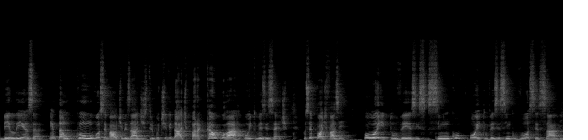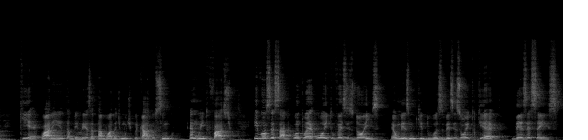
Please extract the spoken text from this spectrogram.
Beleza? Então, como você vai utilizar a distributividade para calcular 8 vezes 7? Você pode fazer 8 vezes 5. 8 vezes 5 você sabe que é 40, beleza? Tabuada de multiplicar do 5 é muito fácil. E você sabe quanto é 8 vezes 2? É o mesmo que 2 vezes 8, que é 16.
